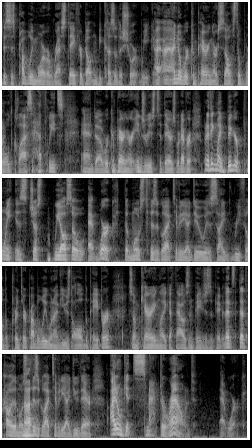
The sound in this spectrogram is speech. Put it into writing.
this is probably more of a rest day for Belton because of the short week. I, I know we're comparing ourselves to world class athletes and uh, we're comparing our injuries to theirs, whatever. But I think my bigger point is just we also at work the most physical activity I do is I refill the printer probably when I've used all of the paper. So I'm carrying like a thousand pages of paper. That's that's probably the most Not... physical activity I do there. I don't get smacked around at work.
